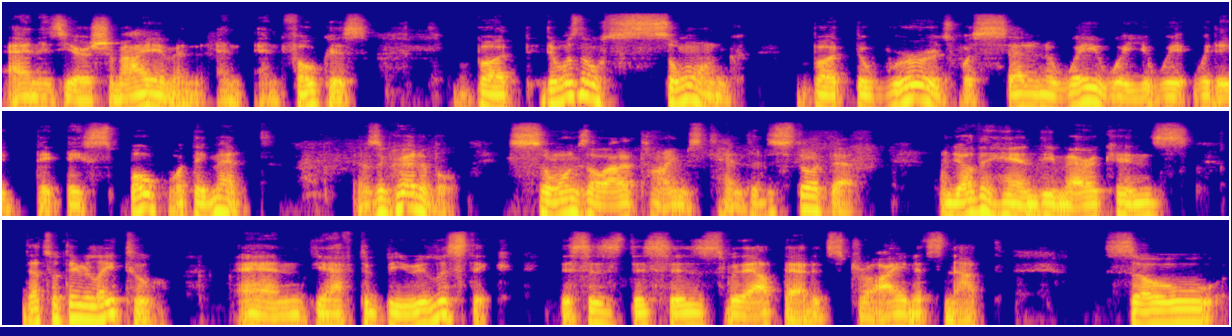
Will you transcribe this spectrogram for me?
and his Yerushalayim and and and focus. But there was no song, but the words were said in a way where you where, where they, they they spoke what they meant. It was incredible. Songs a lot of times tend to distort that. On the other hand, the Americans, that's what they relate to, and you have to be realistic. This is this is without that, it's dry and it's not. So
